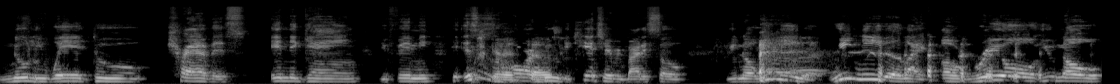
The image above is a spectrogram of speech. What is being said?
newlywed dude, Travis in the game. You feel me? This is a hard dude to catch everybody. So, you know, we need a we need a like a real, you know,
